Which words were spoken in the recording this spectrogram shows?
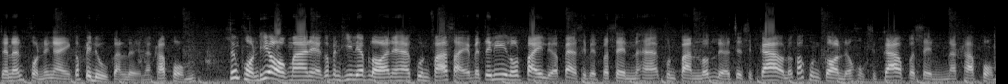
จากนั้นผลยังไงก็ไปดูกันเลยนะครับผมซึ่งผลที่ออกมาเนี่ยก็เป็นที่เรียบร้อยนะฮะคุณฟ้าใสแบตเตอรี่ลดไปเหลือ 81%นะฮะคุณปันลดเหลือ 79 แล้วก็คุณกรเหลือ 69%นะครับผม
